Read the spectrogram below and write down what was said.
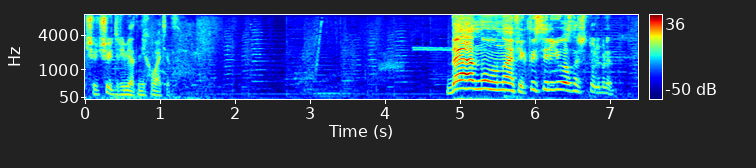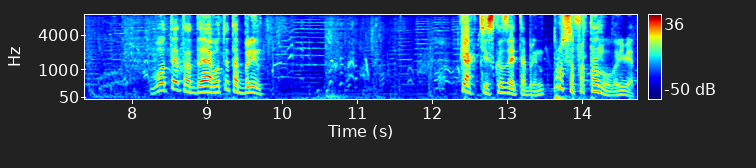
Чуть-чуть, ребят, не хватит. Да ну нафиг, ты серьезно что ли, блин? Вот это да, вот это, блин. Как тебе сказать-то, блин? Просто фартанул, ребят.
